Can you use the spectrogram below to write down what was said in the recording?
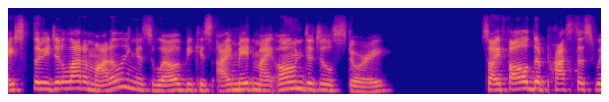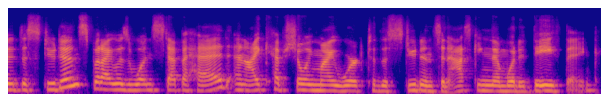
actually, we did a lot of modeling as well because I made my own digital story. So I followed the process with the students, but I was one step ahead and I kept showing my work to the students and asking them what did they think.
